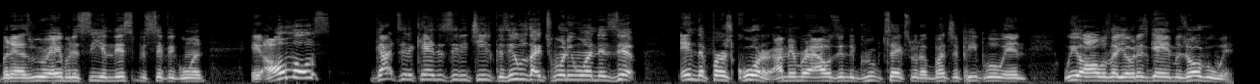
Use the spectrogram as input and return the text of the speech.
but as we were able to see in this specific one, it almost got to the Kansas City Chiefs because it was like 21 to zip in the first quarter. I remember I was in the group text with a bunch of people and we all was like, yo, this game is over with.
